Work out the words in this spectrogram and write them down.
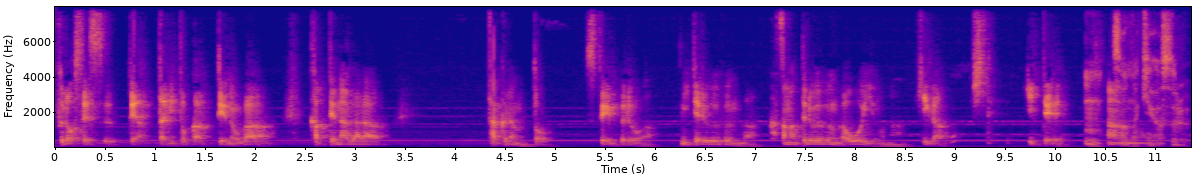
プロセスであったりとかっていうのが、勝手ながらタクラムとステープルは似てる部分が、重なってる部分が多いような気がしていて。うん、そんな気がする。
